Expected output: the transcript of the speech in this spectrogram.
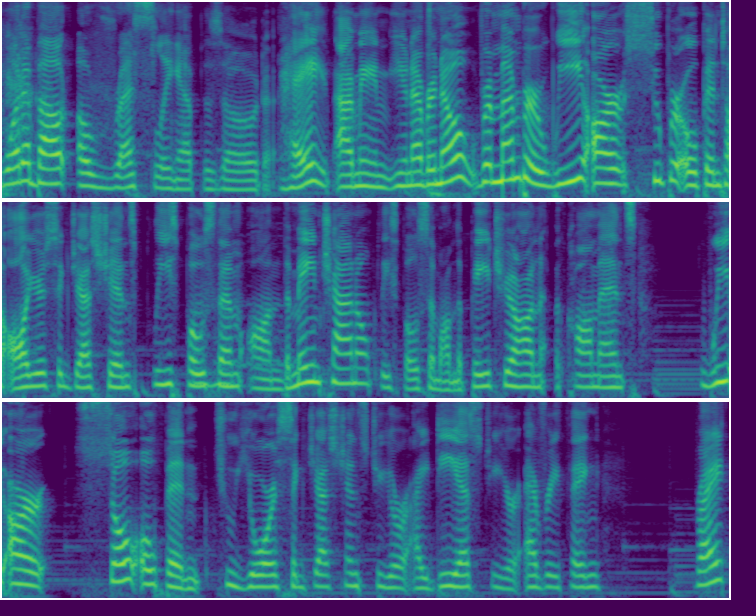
What about a wrestling episode? Hey, I mean, you never know. Remember, we are super open to all your suggestions. Please post them on the main channel. Please post them on the Patreon comments. We are so open to your suggestions, to your ideas, to your everything, right?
